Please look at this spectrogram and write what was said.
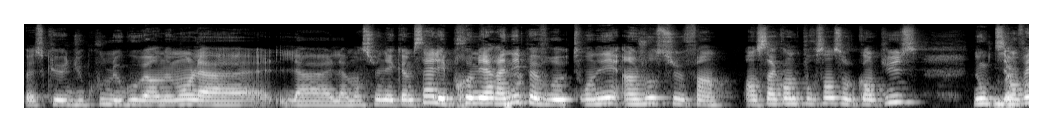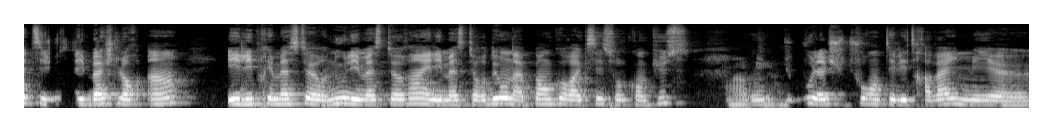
parce que du coup, le gouvernement l'a mentionné comme ça. Les premières années peuvent retourner un jour sur, enfin, en 50% sur le campus. Donc, en fait, c'est juste les bachelor 1 et les pré-masters. Nous, les master 1 et les master 2, on n'a pas encore accès sur le campus. Ah, Donc, du coup, là, je suis toujours en télétravail, mais euh,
